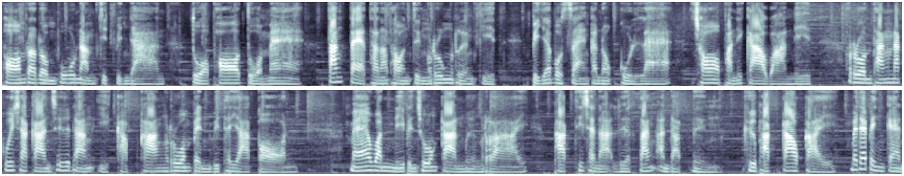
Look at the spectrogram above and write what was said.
พร้อมระดมผู้นำจิตวิญญาณ ตัวพ่อตัวแม่ ตั้งแต่ธนาธรจึงรุ่งเรืองกิจ ปิยบุตรแสงกนกกุลและช่อพันิกาวานิชรวมทั้งนักวิชาการชื่อดังอีกขับข้างร่วมเป็นวิทยากร แม้วันนี้เป็นช่วงการเมืองร้ายพักที่ชนะเลือกตั้งอันดับหนึ่งคือพักก้าวไกลไม่ได้เป็นแกน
